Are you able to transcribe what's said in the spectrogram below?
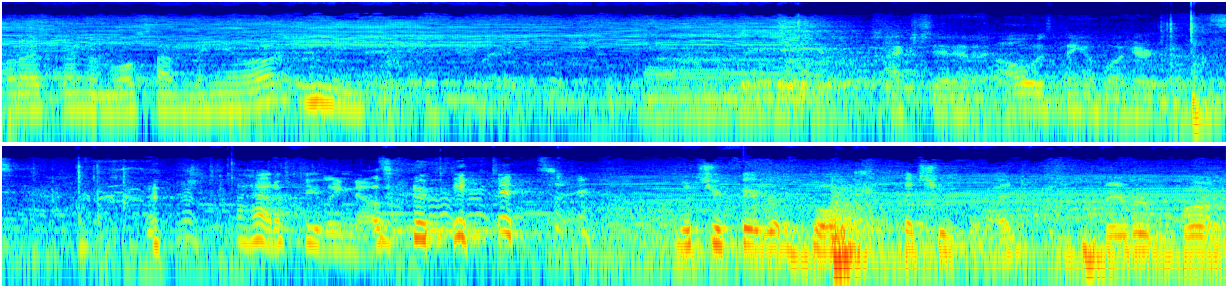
What do I spend the most time thinking about? Uh, actually, I always think about haircuts. I had a feeling that was going to be the answer. What's your favorite book that you've read? Favorite book?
